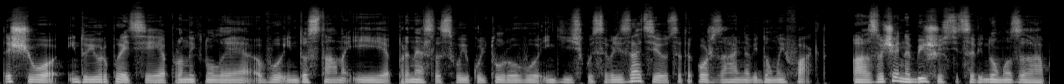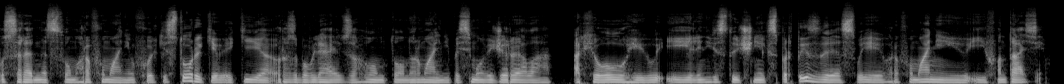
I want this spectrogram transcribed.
Те, що індоєвропейці проникнули в Індостан і принесли свою культуру в індійську цивілізацію, це також загальновідомий факт. А звичайно, більшості це відомо за посередництвом графоманів фольк-істориків, які розбавляють загалом то нормальні письмові джерела, археологію і лінгвістичні експертизи своєю графоманією і фантазіями.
